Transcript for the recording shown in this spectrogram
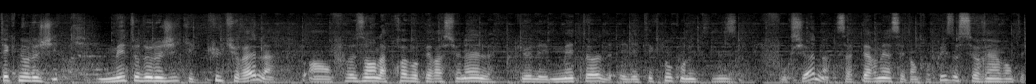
technologiques, méthodologiques et culturelles, en faisant la preuve opérationnelle que les méthodes et les technos qu'on utilise fonctionnent, ça permet à cette entreprise de se réinventer.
